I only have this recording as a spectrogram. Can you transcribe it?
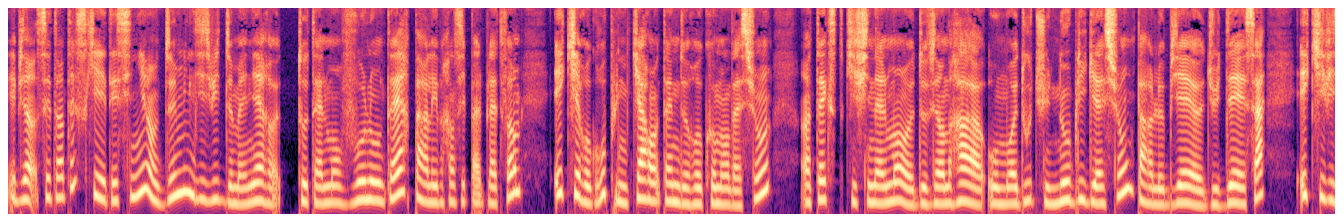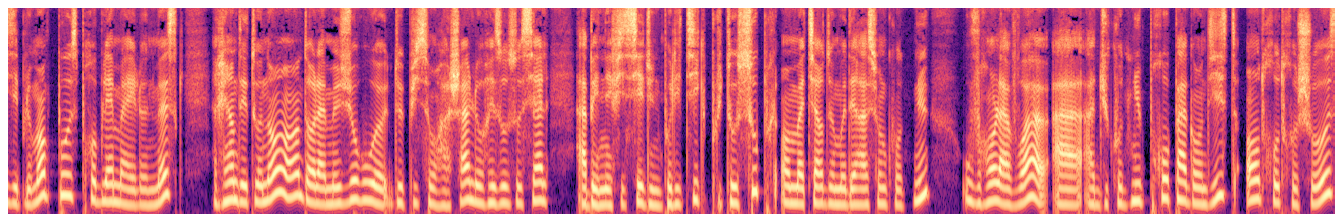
Eh bien, c'est un texte qui a été signé en 2018 de manière totalement volontaire par les principales plateformes et qui regroupe une quarantaine de recommandations. Un texte qui finalement euh, deviendra au mois d'août une obligation par le biais euh, du DSA et qui visiblement pose problème à Elon Musk. Rien d'étonnant hein, dans la mesure où euh, depuis son rachat, le réseau social a bénéficié d'une politique plutôt souple en matière de modération de contenu, ouvrant la voie à, à du contenu propagandiste entre autres choses.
